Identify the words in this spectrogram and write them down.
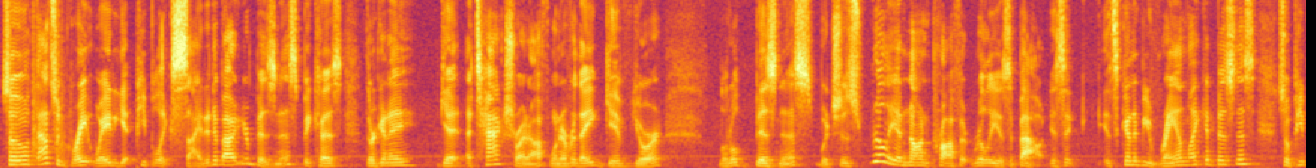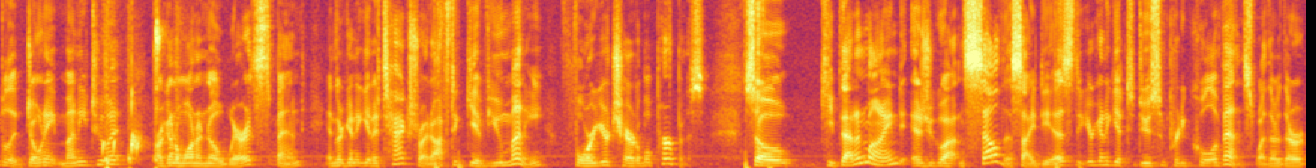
So that's a great way to get people excited about your business because they're going to get a tax write-off whenever they give your little business, which is really a nonprofit really is about. Is it it's going to be ran like a business, so people that donate money to it are going to want to know where it's spent, and they're going to get a tax write-off to give you money for your charitable purpose. So keep that in mind as you go out and sell this idea is that you're going to get to do some pretty cool events, whether they're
